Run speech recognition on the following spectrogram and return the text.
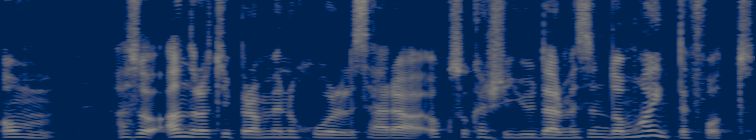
om alltså andra typer av människor, eller så här, också kanske judar, men sen de har inte fått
